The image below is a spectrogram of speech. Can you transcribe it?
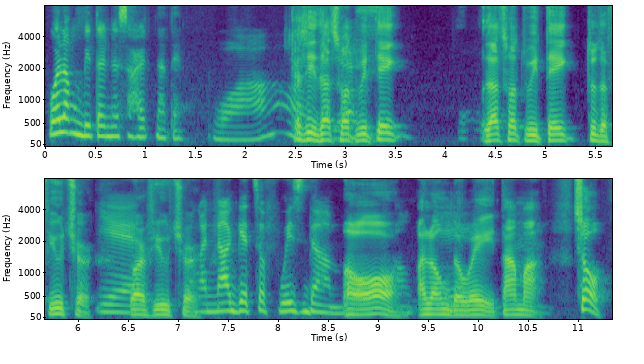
walang bitterness sa heart natin. Wow. Kasi that's what we Yes. take that's what we take to the future, Yes. to our future. Mga nuggets of wisdom. Oo, along the Okay. way. Tama. So,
